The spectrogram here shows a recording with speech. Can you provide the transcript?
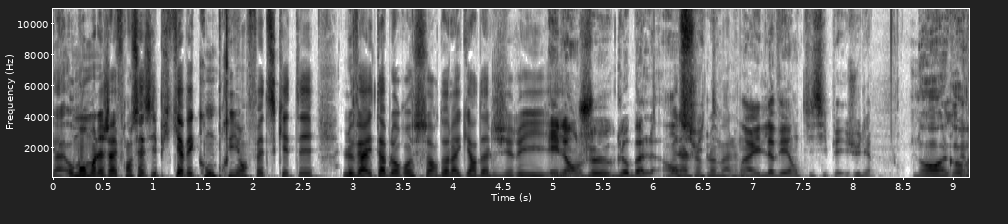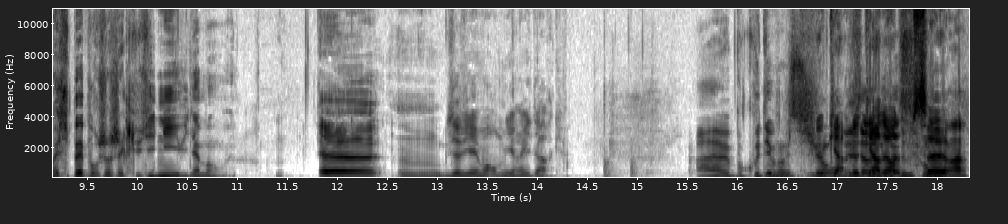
a- au moment de l'Algérie française et puis qui avaient compris en fait ce qu'était le véritable ressort de la guerre d'Algérie Et l'enjeu global. Et l'enjeu Ensuite, global, Ouais, il l'avait anticipé. Julien. Non, un grand respect pour Jean-Jacques Lusini, évidemment. Euh, hum, Xavier Aimant, Mireille d'Arc. Ah, beaucoup d'émotions. Le, quart- d'heure douceur, hein.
